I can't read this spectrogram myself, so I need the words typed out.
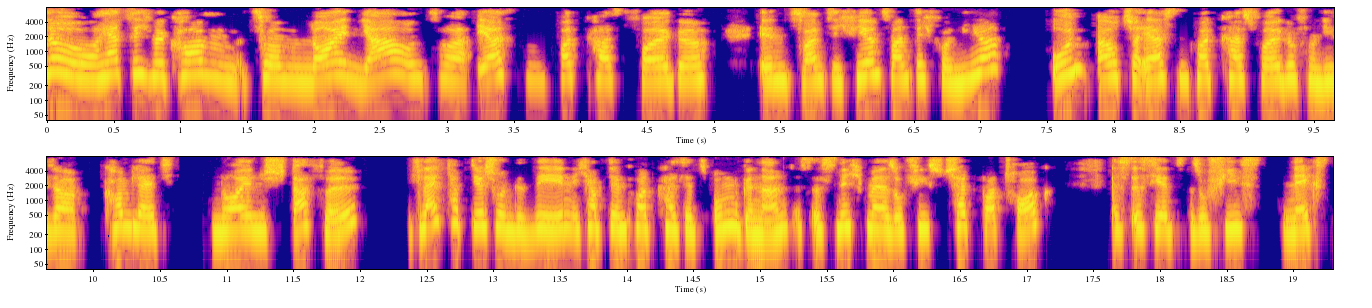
Hallo, herzlich willkommen zum neuen Jahr und zur ersten Podcast-Folge in 2024 von mir und auch zur ersten Podcast-Folge von dieser komplett neuen Staffel. Vielleicht habt ihr schon gesehen, ich habe den Podcast jetzt umgenannt. Es ist nicht mehr Sophies Chatbot Talk. Es ist jetzt Sophies Next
